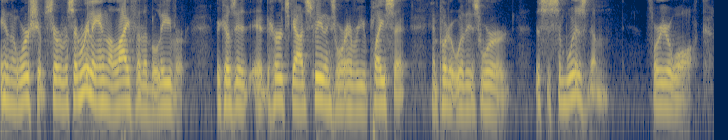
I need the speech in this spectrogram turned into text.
in the worship service and really in the life of the believer because it, it hurts God's feelings wherever you place it and put it with His Word. This is some wisdom for your walk.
